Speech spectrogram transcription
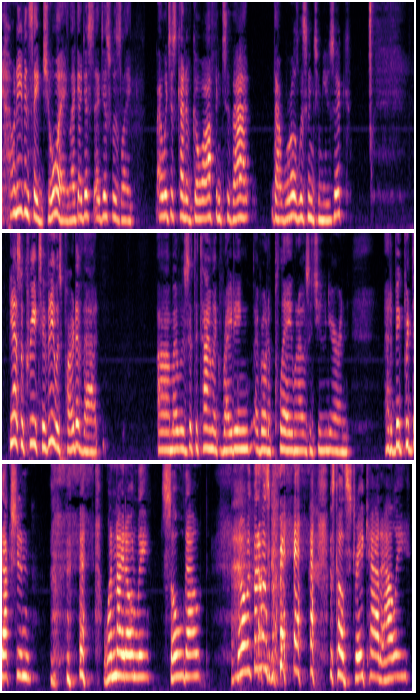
I wouldn't even say joy. Like I just, I just was like, I would just kind of go off into that that world listening to music. Yeah, so creativity was part of that. Um, I was at the time like writing. I wrote a play when I was a junior and had a big production, one night only sold out. No, but it was great. it was called Stray Cat Alley.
